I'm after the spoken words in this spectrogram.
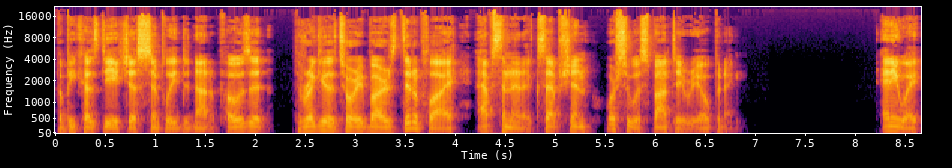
But because DHS simply did not oppose it, the regulatory bars did apply, absent an exception or sua sponte reopening. Anyway,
